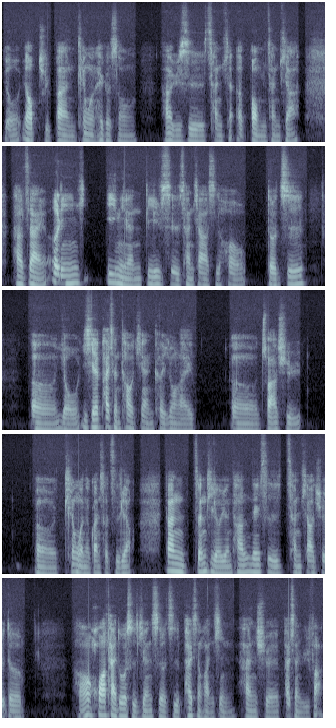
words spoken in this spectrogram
有要举办天文黑客松，他于是参加呃报名参加。他在二零一一年第一次参加的时候，得知呃有一些 Python 套件可以用来呃抓取呃天文的观测资料，但整体而言，他那次参加觉得好像花太多时间设置 Python 环境和学 Python 语法，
